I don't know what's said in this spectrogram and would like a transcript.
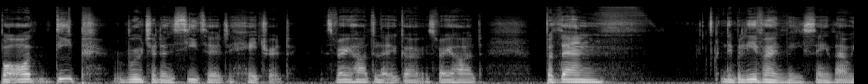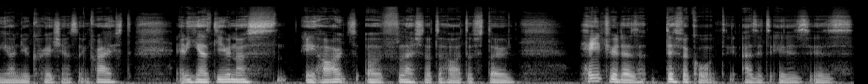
but all deep rooted and seated hatred. It's very hard to let it go. It's very hard. But then the believer in me saying that we are new creations in Christ, and He has given us a heart of flesh, not a heart of stone. Hatred, as difficult as it is, is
